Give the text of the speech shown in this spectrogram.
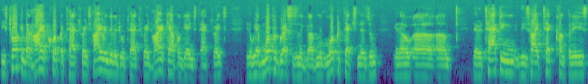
He's talking about higher corporate tax rates, higher individual tax rate, higher capital gains tax rates. You know, we have more progressives in the government, more protectionism, you know, uh, um, they're attacking these high tech companies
